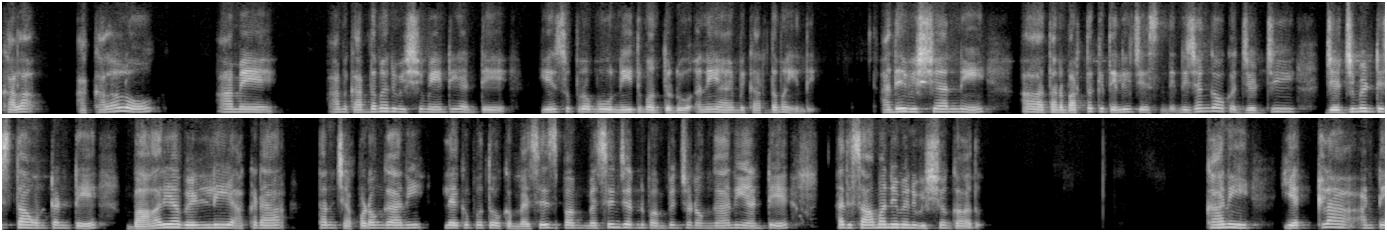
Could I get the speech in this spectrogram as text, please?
కళ ఆ కళలో ఆమె ఆమెకు అర్థమైన విషయం ఏంటి అంటే యేసు ప్రభువు నీతిమంతుడు అని ఆమెకు అర్థమైంది. అదే విషయాన్ని తన భర్తకి తెలియజేసింది. నిజంగా ఒక జడ్జి జడ్జిమెంట్ ఇస్తా ఉంటంటే భార్య వెళ్ళి అక్కడ తను చెప్పడం కానీ లేకపోతే ఒక మెసేజ్ పం మెసెంజర్‌ని పంపించడం కానీ అంటే అది సామాన్యమైన విషయం కాదు. కానీ ఎట్లా అంటే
